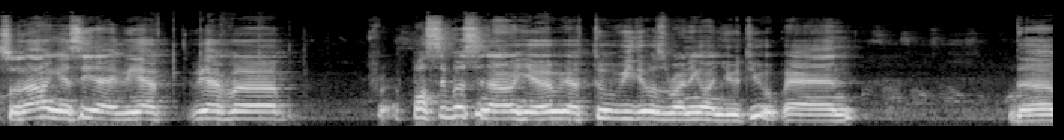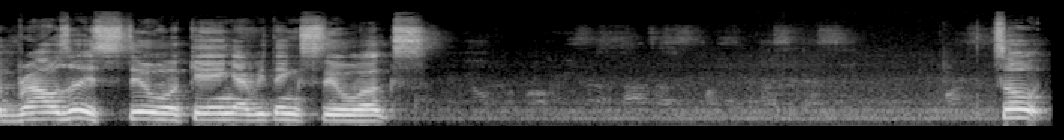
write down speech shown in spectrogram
So now you can see that we have we have a possible scenario here. We have two videos running on YouTube and the browser is still working, everything still works. So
